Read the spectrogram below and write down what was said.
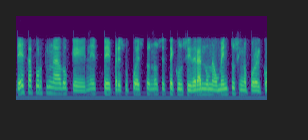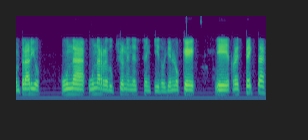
desafortunado que en este presupuesto no se esté considerando un aumento, sino por el contrario, una, una reducción en ese sentido. Y en lo que eh, respecta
